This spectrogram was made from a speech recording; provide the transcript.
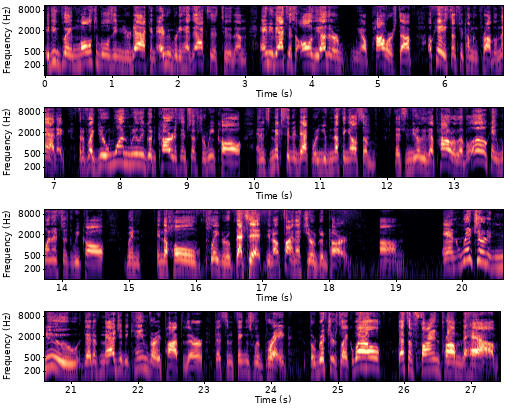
if you can play multiples in your deck and everybody has access to them, and you've access to all the other, you know, power stuff, okay, starts becoming problematic. But if like your one really good card is Ancestral Recall, and it's mixed in a deck where you have nothing else of that's nearly that power level, oh, okay, one Ancestral Recall, when in the whole play group, that's it. You know, fine, that's your good card. Um, and Richard knew that if Magic became very popular, that some things would break. But Richard's like, well, that's a fine problem to have.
